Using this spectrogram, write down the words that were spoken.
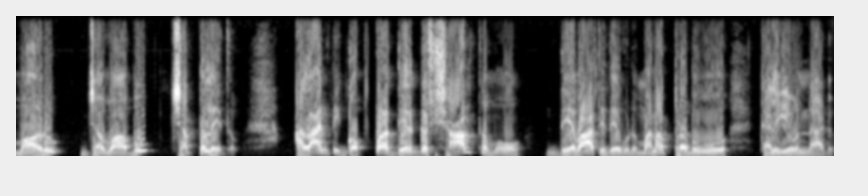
మారు జవాబు చెప్పలేదు. అలాంటి గొప్ప దీర్ఘశాంతము దేవాతి దేవుడు మన ప్రభువు కలిగి ఉన్నాడు.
